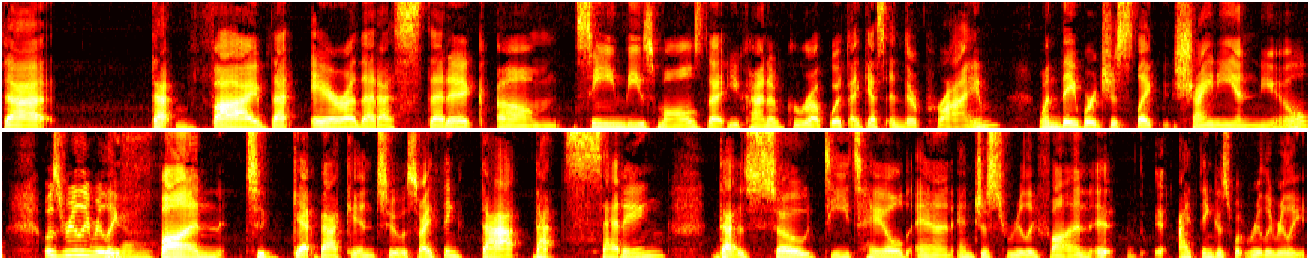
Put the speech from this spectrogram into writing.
that that vibe, that era, that aesthetic, um, seeing these malls that you kind of grew up with, I guess, in their prime when they were just like shiny and new was really really yeah. fun to get back into so i think that that setting that is so detailed and and just really fun it, it i think is what really really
